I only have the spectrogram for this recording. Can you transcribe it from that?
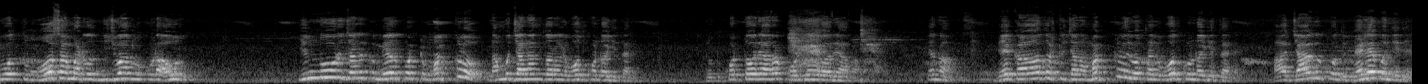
ಇವತ್ತು ಮೋಸ ಮಾಡಿರೋದು ನಿಜವಾಗ್ಲೂ ಕೂಡ ಅವರು. ಇನ್ನೂರು ಜನಕ್ಕೆ ಮೇಲ್ಪಟ್ಟು ಮಕ್ಕಳು ನಮ್ಮ ಜನಾಂಗದವರಲ್ಲಿ ಓದ್ಕೊಂಡು ಹೋಗಿದ್ದಾರೆ. ದುಡ್ಡು ಕೊಟ್ಟವ್ರು ಯಾರೋ, ಕೊಡದೇ ಇರೋರು ಯಾರೋ. ಏನೋ, ಬೇಕಾದಷ್ಟು ಜನ ಮಕ್ಕಳು ಇವತ್ತಲ್ಲಿ ಓದ್ಕೊಂಡು ಹೋಗಿದ್ದಾರೆ. ಆ ಜಾಗಕ್ಕೊಂದು ಬೆಲೆ ಬಂದಿದೆ,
